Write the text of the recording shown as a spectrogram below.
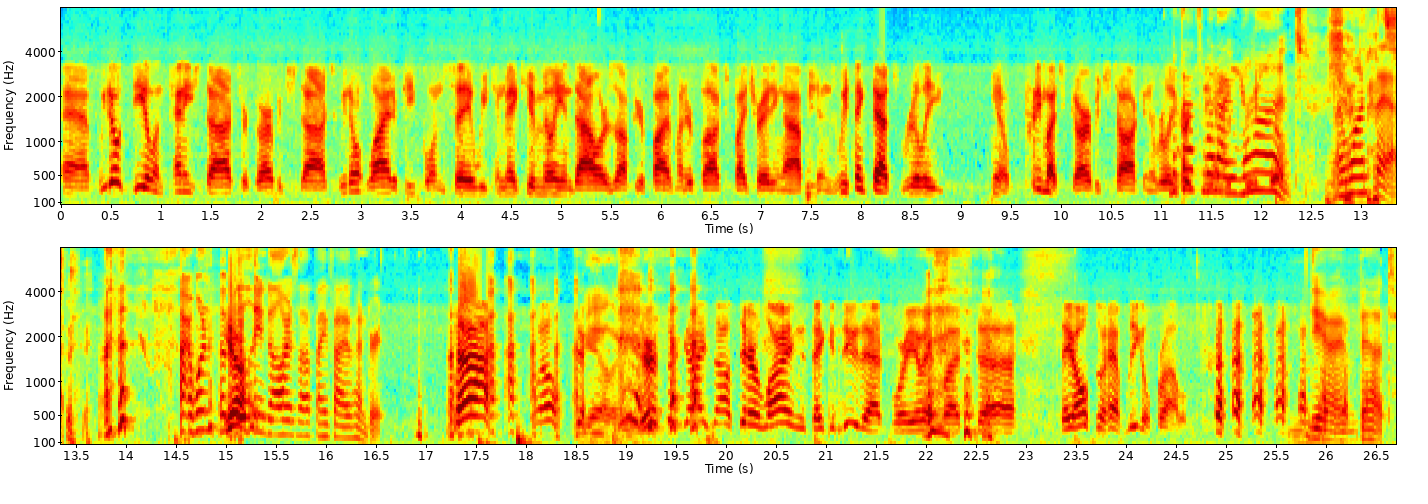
Uh, we don't deal in penny stocks or garbage stocks. We don't lie to people and say we can make you a million dollars off your 500 bucks by trading options. We think that's really, you know, pretty much garbage talk, and it really But hurts that's what the I industry. So- want. I want that. I want a Yeah. billion dollars off my 500. ah, well, there are some guys out there lying that they can do that for you, but uh, they also have legal problems. Yeah, I bet.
